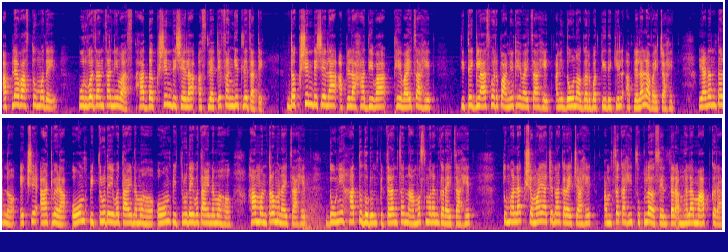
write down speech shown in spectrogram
आपल्या वास्तूमध्ये पूर्वजांचा निवास हा दक्षिण दिशेला असल्याचे सांगितले जाते. दक्षिण दिशेला आपल्याला हा दिवा ठेवायचा आहे तिथे ग्लासभर पाणी ठेवायचं आहेत आणि दोन अगरबत्ती देखील आपल्याला लावायच्या आहेत. यानंतरनं एकशे आठ वेळा ओम पितृदेवताय नमः ओम पितृदेवताय नमः हा मंत्र म्हणायचा आहे दोन्ही हात जोडून पितरांचं नामस्मरण करायचं आहेत. तुम्हाला क्षमायाचना करायच्या आहेत. आमचं काही चुकलं असेल तर आम्हाला माफ करा.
